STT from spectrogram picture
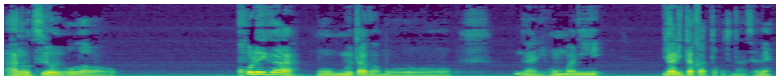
あの強い小川を。これが、もう、ムタがもう、何、ほんまに、やりたかったことなんですよね。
